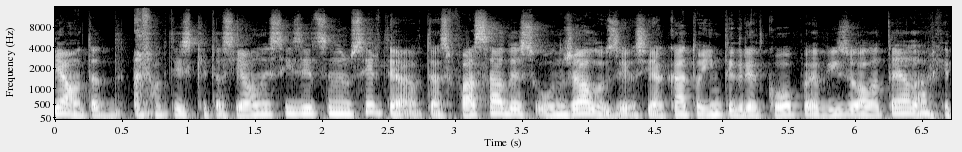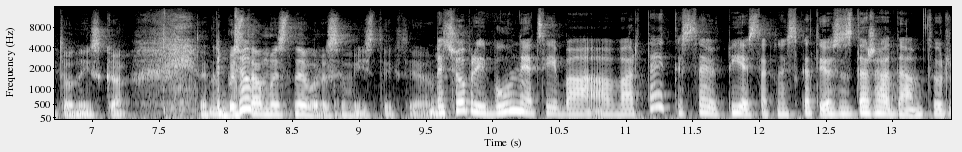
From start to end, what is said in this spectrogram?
jā, un tad faktiski tas jaunais izaicinājums ir tie, tās fasādes un žaluzijas, jā, kā to integrēt kopā vizuālā tēlā arhitektoniskā. Tā, bez šo... tā mēs nevarēsim iztikt, jā. Bet šobrīd būvniecībā var teikt, ka sevi piesaka, nu, es skatījos uz dažādām tur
